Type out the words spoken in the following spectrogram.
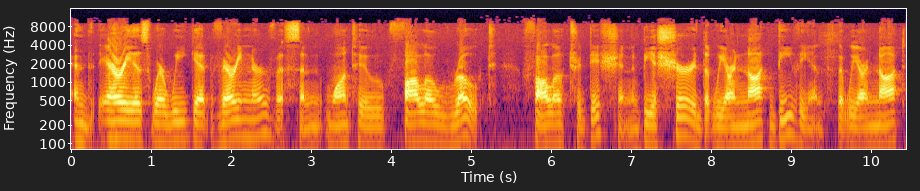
and areas where we get very nervous and want to follow rote, follow tradition, and be assured that we are not deviant, that we are not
